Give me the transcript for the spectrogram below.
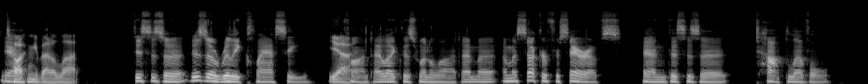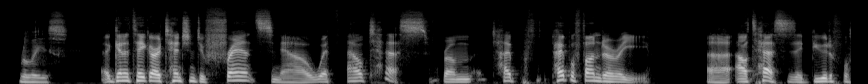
Yeah. talking about a lot. This is a this is a really classy Yeah, font. I like this one a lot. I'm a I'm a sucker for serifs, and this is a top level release. going to take our attention to France now with Altesse from Type Typofonderie. Uh, Altesse is a beautiful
